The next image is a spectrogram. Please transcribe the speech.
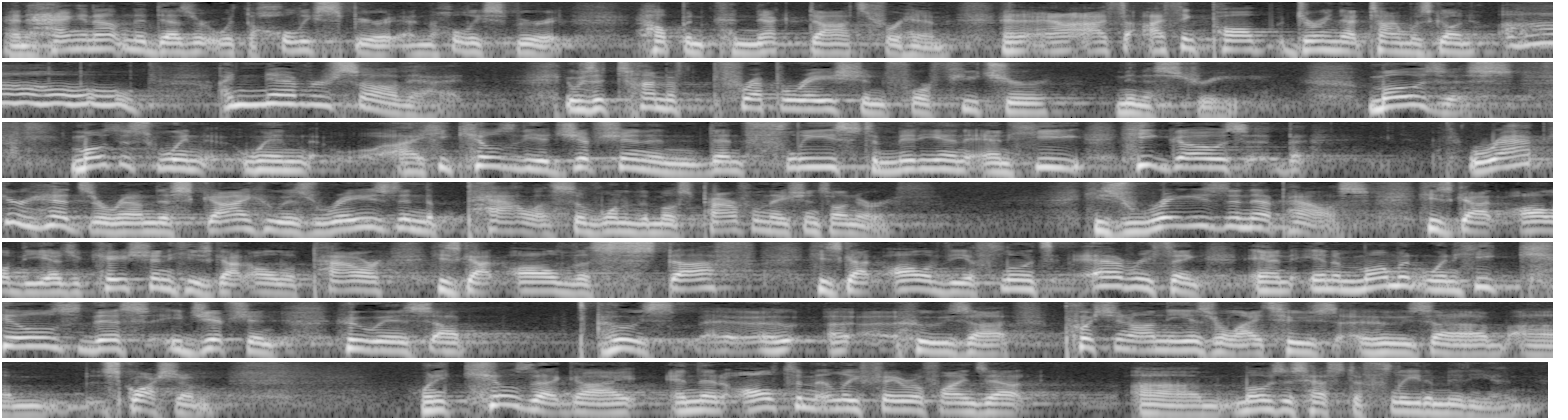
and hanging out in the desert with the Holy Spirit and the Holy Spirit helping connect dots for him. And I, th- I think Paul during that time was going, Oh, I never saw that. It was a time of preparation for future ministry. Moses, Moses, when, when uh, he kills the Egyptian and then flees to Midian, and he, he goes. Wrap your heads around this guy who is raised in the palace of one of the most powerful nations on earth. He's raised in that palace. He's got all of the education, he's got all the power, he's got all the stuff, he's got all of the affluence, everything. And in a moment when he kills this Egyptian who is uh, who's, uh, uh, who's uh, pushing on the Israelites, who's, who's uh, um, squashing them. When he kills that guy, and then ultimately Pharaoh finds out um, Moses has to flee to Midian.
